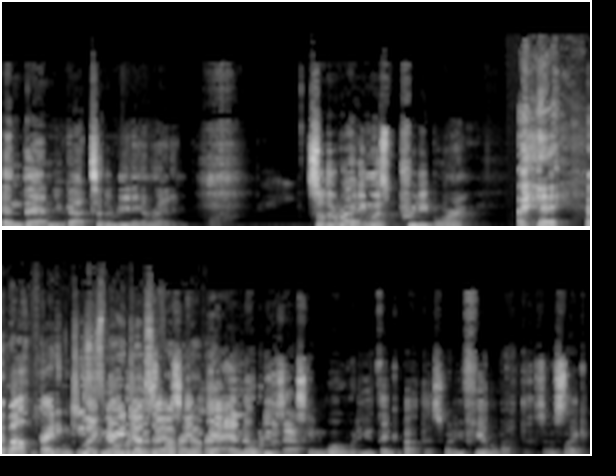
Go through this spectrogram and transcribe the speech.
And then you got to the reading and writing. So the writing was pretty boring. well, writing Jesus, like Mary, Joseph asking, over and over. Yeah, and nobody was asking, "Whoa, what do you think about this? What do you feel about this?" It was like,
